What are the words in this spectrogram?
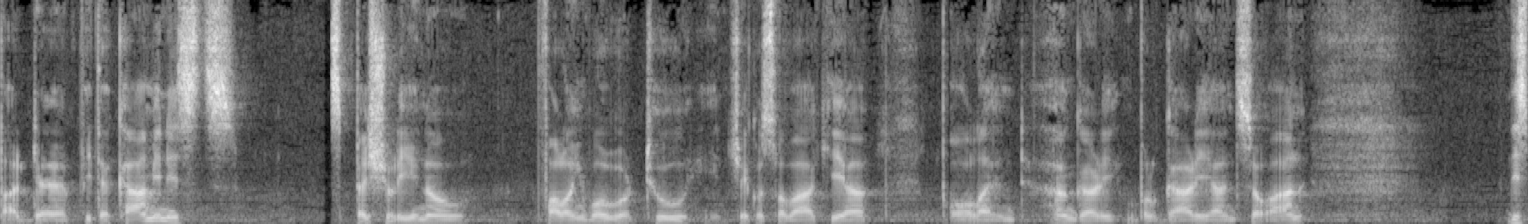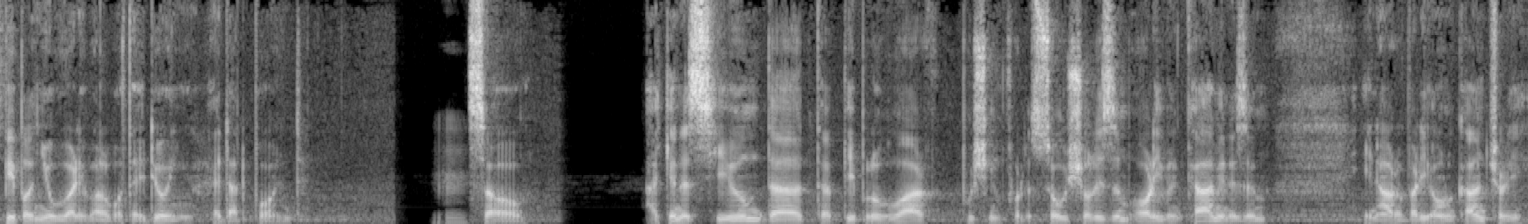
But uh, with the communists, especially, you know, following World War II in Czechoslovakia, Poland, Hungary, Bulgaria, and so on. These people knew very well what they're doing at that point. Mm. So I can assume that the people who are pushing for the socialism or even communism in our very own country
